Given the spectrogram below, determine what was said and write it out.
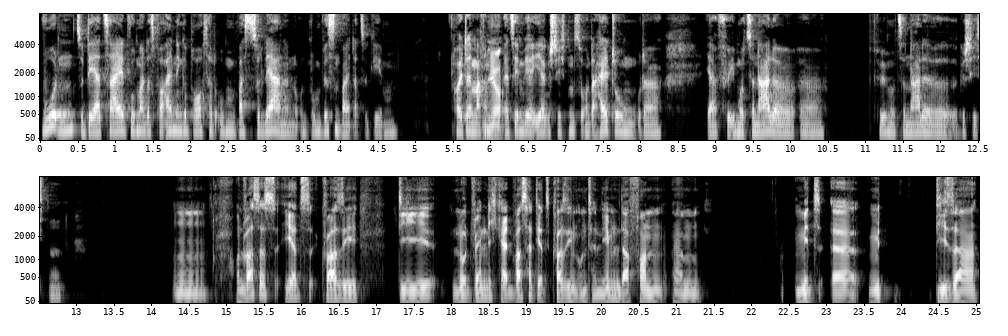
wurden zu der Zeit, wo man das vor allen Dingen gebraucht hat, um was zu lernen und um Wissen weiterzugeben. Heute machen, ja. erzählen wir eher Geschichten zur Unterhaltung oder ja für emotionale, äh, für emotionale Geschichten. Mm. Und was ist jetzt quasi die Notwendigkeit, was hat jetzt quasi ein Unternehmen davon, ähm, mit, äh, mit dieser,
